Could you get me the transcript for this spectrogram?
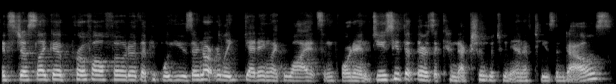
it's just like a profile photo that people use. They're not really getting like why it's important. Do you see that there's a connection between NFTs and DAOs?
